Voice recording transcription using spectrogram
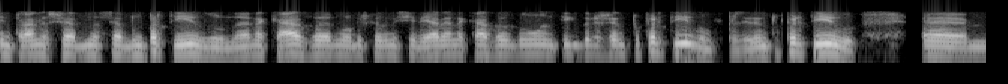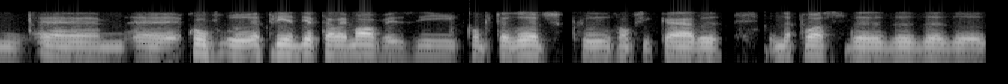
entrar na sede, na sede de um partido, na casa, numa busca domiciliária, na casa de um antigo dirigente do partido, um presidente do partido, apreender telemóveis e computadores que vão ficar na posse de, de, de,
